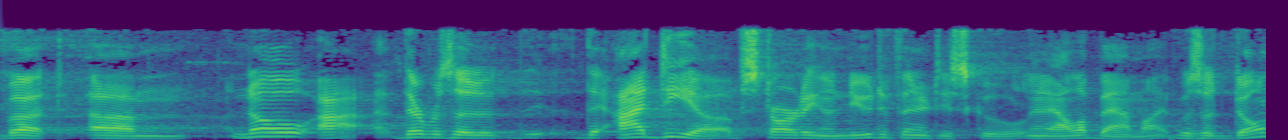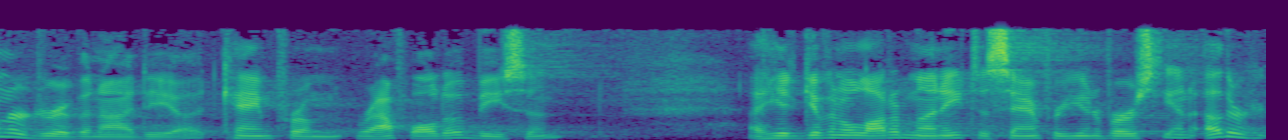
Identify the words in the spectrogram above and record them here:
But um, no, I, there was a the idea of starting a new divinity school in Alabama. It was a donor-driven idea. It came from Ralph Waldo Beeson. Uh, he had given a lot of money to Samford University and other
